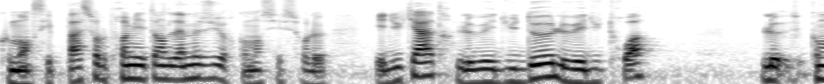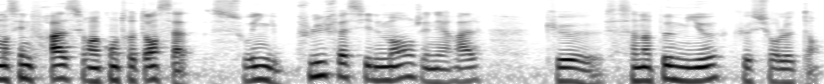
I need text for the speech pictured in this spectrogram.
Commencez pas sur le premier temps de la mesure, commencez sur le et du 4, le et du 2, le et du 3. le, commencer une phrase sur un contretemps, ça swing plus facilement en général que ça sonne un peu mieux que sur le temps.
